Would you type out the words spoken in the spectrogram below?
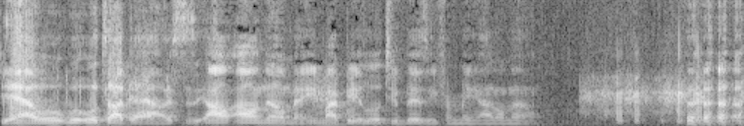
Yeah, we'll, we'll, we'll talk to Alex. I don't, I don't know, man. He might be a little too busy for me. I don't know.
